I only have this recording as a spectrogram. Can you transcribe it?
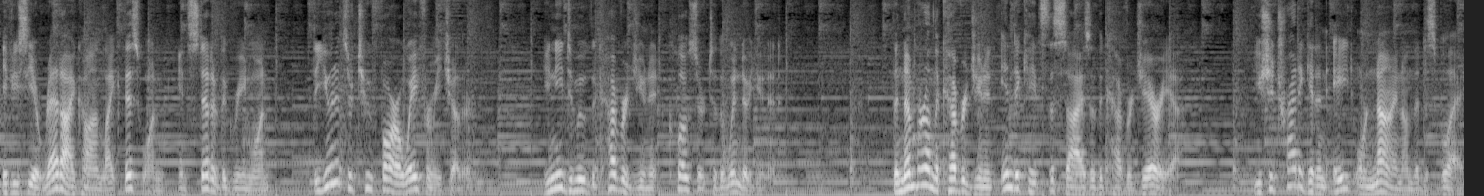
If you see a red icon like this one, instead of the green one, the units are too far away from each other. You need to move the coverage unit closer to the window unit. The number on the coverage unit indicates the size of the coverage area. You should try to get an 8 or 9 on the display.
